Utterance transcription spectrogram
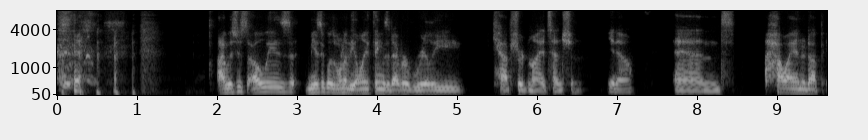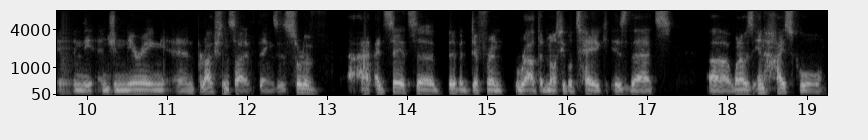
i was just always music was one of the only things that ever really captured my attention you know and how i ended up in the engineering and production side of things is sort of i'd say it's a bit of a different route that most people take is that uh, when i was in high school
